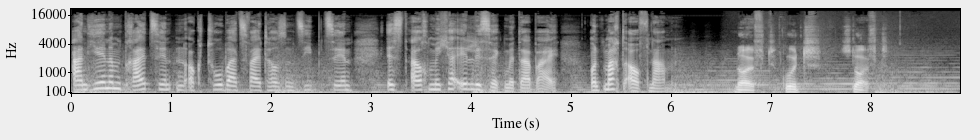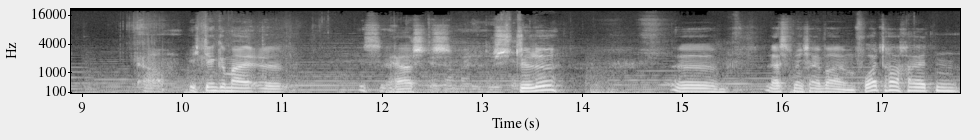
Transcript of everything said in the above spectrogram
An jenem 13. Oktober 2017 ist auch Michael Lissek mit dabei und macht Aufnahmen. Läuft, gut, es läuft. Ja, ich denke mal, äh, es herrscht Stille. Äh, lasst mich einfach einen Vortrag halten.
